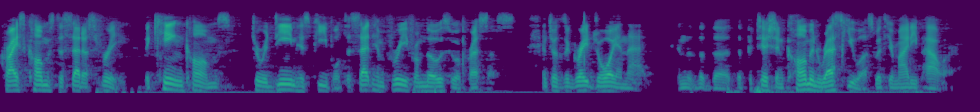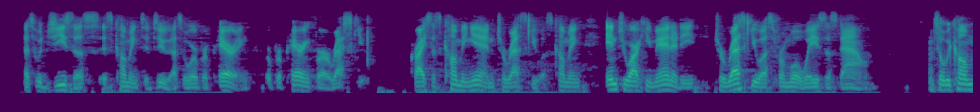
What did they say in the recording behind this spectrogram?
Christ comes to set us free. The King comes to redeem his people, to set him free from those who oppress us. And so there's a great joy in that. And the, the, the, the petition, come and rescue us with your mighty power. That's what Jesus is coming to do. That's what we're preparing. We're preparing for a rescue. Christ is coming in to rescue us, coming into our humanity to rescue us from what weighs us down. And so we come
